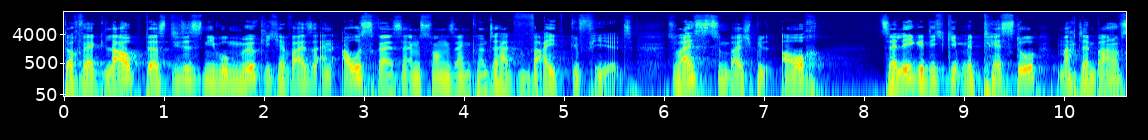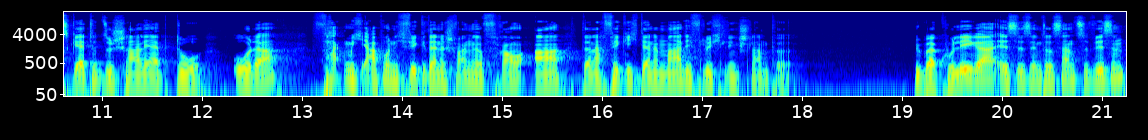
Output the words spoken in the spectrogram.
Doch wer glaubt, dass dieses Niveau möglicherweise ein Ausreißer im Song sein könnte, hat weit gefehlt. So heißt es zum Beispiel auch, Zerlege dich, gib mir Testo, mach dein Bahnhofsghetto zu Charlie Hebdo. Oder Fuck mich ab und ich ficke deine schwangere Frau A, danach ficke ich deine Ma, die Flüchtlingsschlampe. Über Kollega ist es interessant zu wissen,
